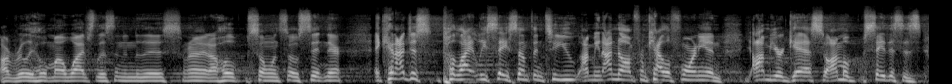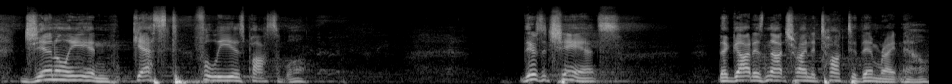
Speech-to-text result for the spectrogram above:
I really hope my wife's listening to this, right? I hope so and so sitting there. And can I just politely say something to you? I mean, I know I'm from California and I'm your guest, so I'm gonna say this as gently and guestfully as possible. There's a chance that God is not trying to talk to them right now,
